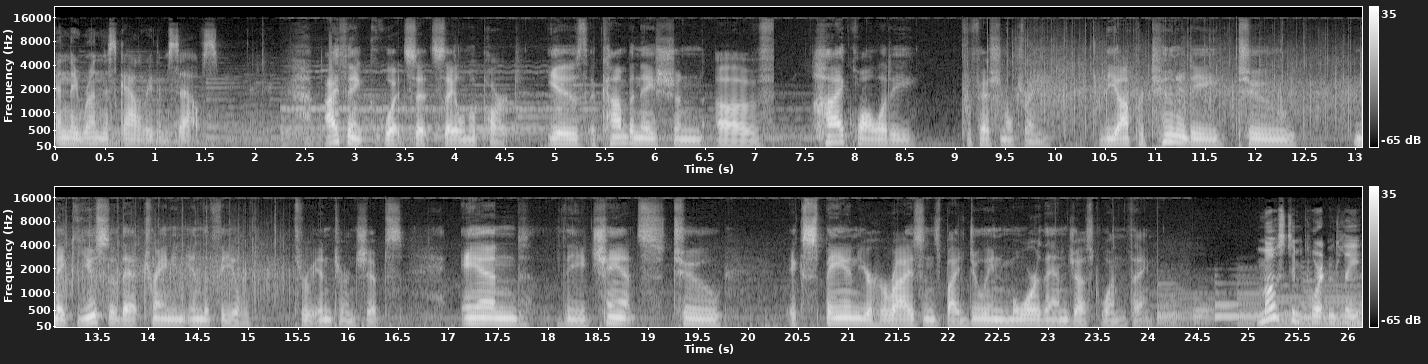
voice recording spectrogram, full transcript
and they run this gallery themselves. I think what sets Salem apart is a combination of high quality professional training the opportunity to make use of that training in the field through internships and the chance to expand your horizons by doing more than just one thing. Most importantly,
